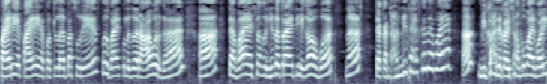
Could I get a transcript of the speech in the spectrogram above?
पायरी पायरी पतलं पासून रे तर बायकोला जरा आवर घाल. हा त्या बाया संग हिंडत राहते गावभर. त्या का धंदीत आहेत का त्या बाया? हा मी काय काय सांगू माय बाई?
